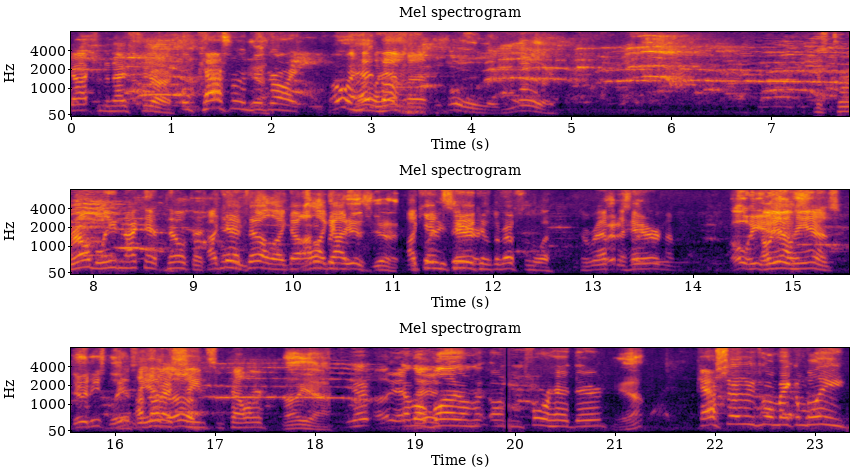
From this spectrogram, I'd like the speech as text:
scotch and a nice cigar. Oh, Kash with a big right. Oh, a Oh, headbutt. headbutt. Holy moly! Is Terrell bleeding? I can't tell that. I can't tell. Like I all don't I think got, he is yet. I can't see it because the ref's in the way. The ref, Wait the hair, and the. Oh, he Oh is. yeah, he is. Dude, he's bleeding. Yes, I He thought is. I Oh. seen some color. Oh yeah, Yep. Oh, yeah, Got a little blood on the, on the forehead there. yeah. Kash said he's gonna make him bleed.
